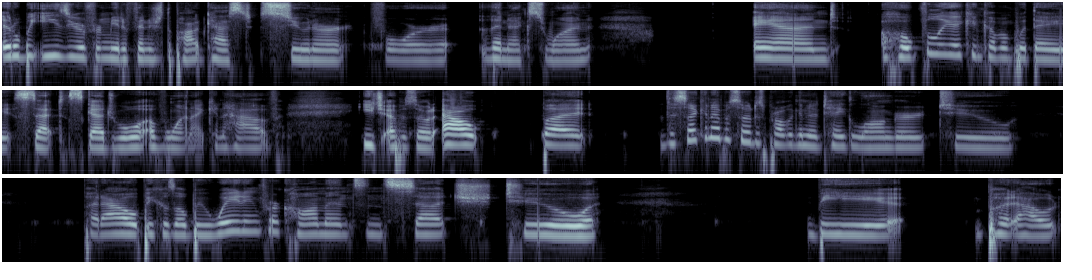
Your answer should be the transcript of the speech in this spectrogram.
it'll be easier for me to finish the podcast sooner for the next one. And hopefully, I can come up with a set schedule of when I can have each episode out. But the second episode is probably going to take longer to put out because I'll be waiting for comments and such to be put out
